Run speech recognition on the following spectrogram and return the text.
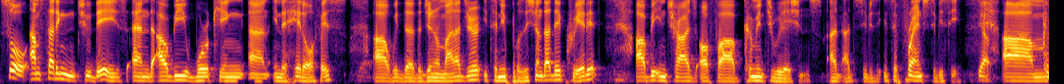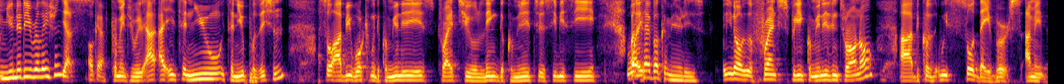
So I'm starting in two days, and I'll be working uh, in the head office uh, with the, the general manager. It's a new position that they created. I'll be in charge of uh, community relations at, at CBC. It's a French CBC. Yeah. Um, Community relations. Yes. Okay. Community. re- I- I- It's a new. It's a new position. So I'll be working with the communities, try to link the community to CBC. What But, type of communities? You know, the French-speaking communities in Toronto, uh, because we're so diverse. I mean,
